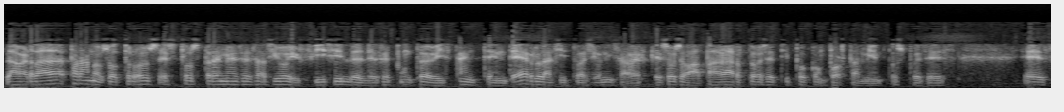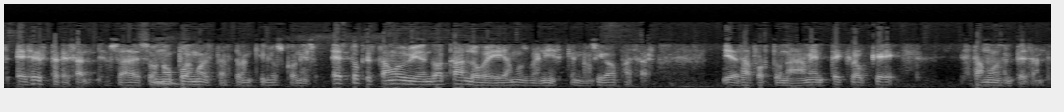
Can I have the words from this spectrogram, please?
la verdad, para nosotros estos tres meses ha sido difícil desde ese punto de vista entender la situación y saber que eso se va a pagar, todo ese tipo de comportamientos, pues es, es, es estresante. O sea, eso no podemos estar tranquilos con eso. Esto que estamos viviendo acá lo veíamos venir, que nos iba a pasar. Y desafortunadamente creo que estamos empezando.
